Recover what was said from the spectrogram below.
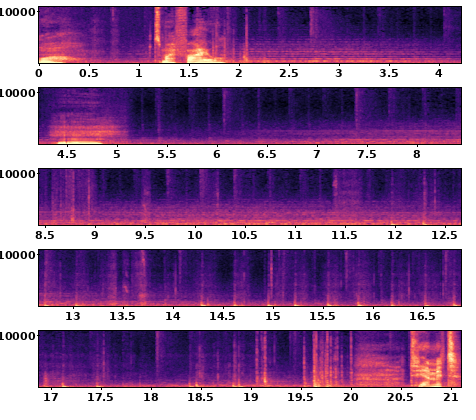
Whoa, it's my file. Hmm. Damn it.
